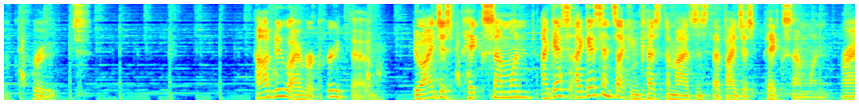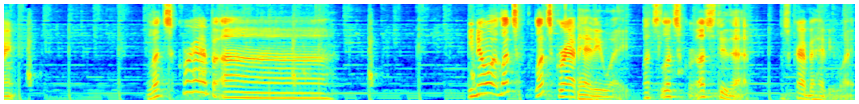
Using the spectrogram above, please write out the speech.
Recruit. How do I recruit though? Do I just pick someone? I guess I guess since I can customize and stuff, I just pick someone, right? Let's grab uh You know what? Let's let's grab heavyweight. Let's let's let's do that. Let's grab a heavyweight.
